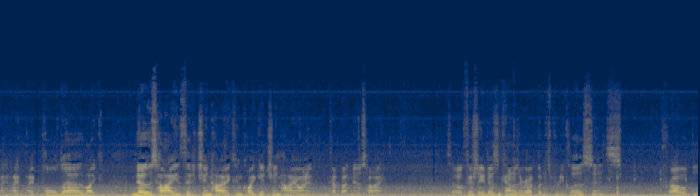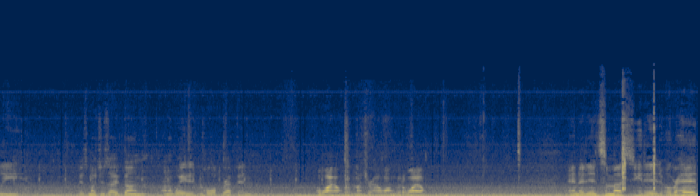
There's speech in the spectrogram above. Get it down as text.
I, I, I pulled uh, like nose high instead of chin high. I couldn't quite get chin high on it. Got about nose high. So officially it doesn't count as a rep, but it's pretty close, and it's probably as much as I've done on a weighted pull-up rep in a while. I'm not sure how long, but a while. And I did some uh, seated overhead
